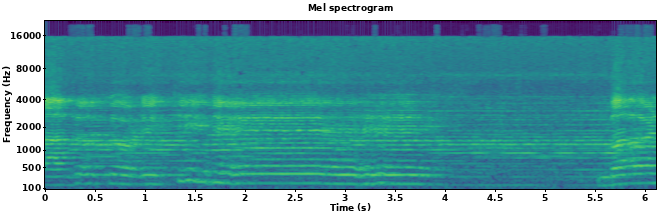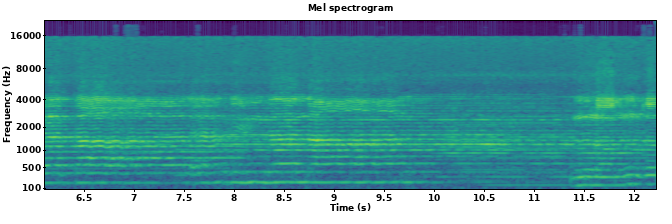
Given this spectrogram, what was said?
ಕಾದು ಕುಳಿತಿಗೆ ಬಳಕಾಲದಿಂದ ನಾನು ನೊಂದು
